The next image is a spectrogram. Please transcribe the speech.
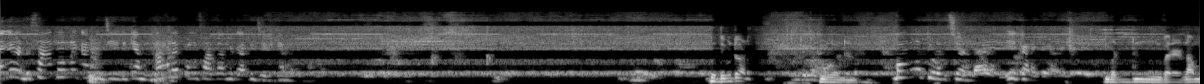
എങ്ങനെയുണ്ട്? സാധാരണക്കാർക്ക് ജീവിക്കാൻ നമ്മളെ പോലെ സാധാരണക്കാർക്ക് ജീവിക്കാൻ പറ്റും. ബുദ്ധിമുട്ടാണ്. ഈ ഭരണം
